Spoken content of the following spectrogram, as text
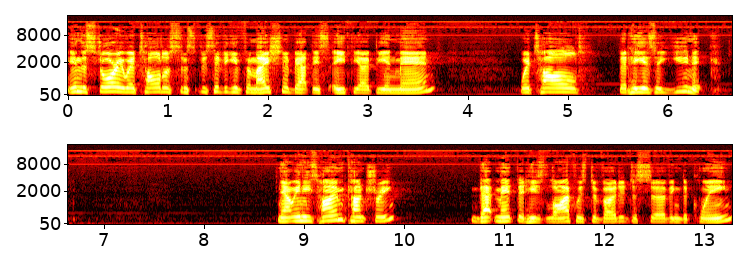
In the story, we're told of some specific information about this Ethiopian man. We're told that he is a eunuch. Now, in his home country, that meant that his life was devoted to serving the Queen,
